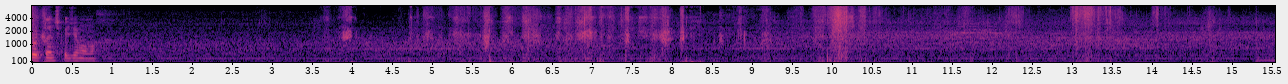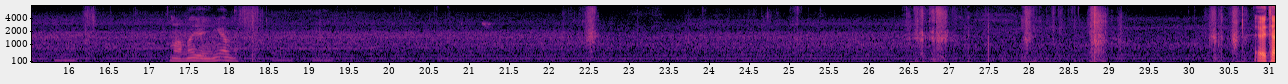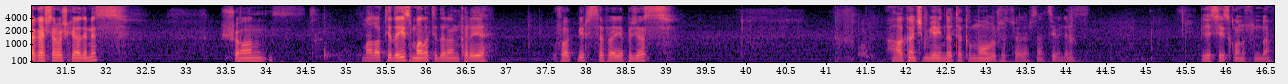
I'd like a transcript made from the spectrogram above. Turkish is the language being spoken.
Discord'dan çıkacağım ama. Tamam lan yayın geldi. Evet arkadaşlar hoş geldiniz. Şu an Malatya'dayız. Malatya'dan Ankara'ya ufak bir sefer yapacağız. Hakan'cığım yayında takılma olursa söylersen sevinirim. Bir de ses konusunda.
